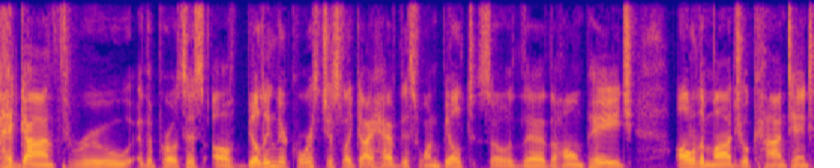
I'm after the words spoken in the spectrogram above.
had gone through the process of building their course, just like I have this one built. So the, the home page, all of the module content,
